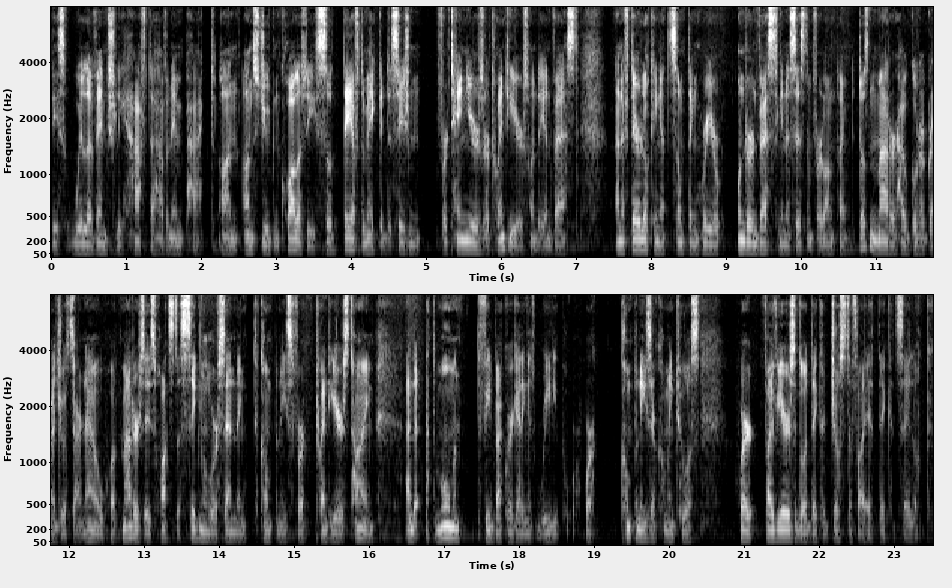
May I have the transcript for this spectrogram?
This will eventually have to have an impact on, on student quality. So they have to make a decision for 10 years or 20 years when they invest. And if they're looking at something where you're underinvesting in a system for a long time, it doesn't matter how good our graduates are now. What matters is what's the signal we're sending to companies for 20 years' time. And at the moment, the feedback we're getting is really poor. We're companies are coming to us where five years ago they could justify it. They could say, look,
